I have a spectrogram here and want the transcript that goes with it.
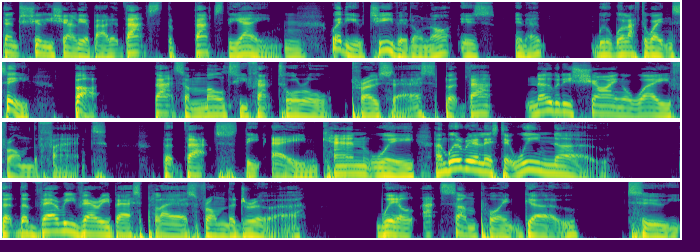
don't shilly shally about it. That's the that's the aim. Mm. Whether you achieve it or not is, you know, we'll we'll have to wait and see. But that's a multifactorial process. But that nobody's shying away from the fact that that's the aim. Can we? And we're realistic. We know that the very, very best players from the Drua will at some point go to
